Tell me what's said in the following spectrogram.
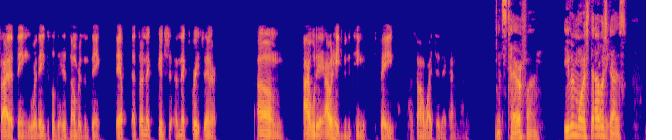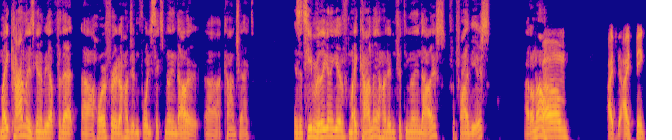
side of things, where they just look at his numbers and think, "Yep, that's our next good, our next great center." Um, I would I would hate to be the team to pay Hassan Whiteside that kind of money. It's terrifying. Even more established Right. guys. Mike Conley is going to be up for that uh, Horford 146 million dollar uh, contract. Is the team really going to give Mike Conley 150 million dollars for five years? I don't know. Um, I I think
